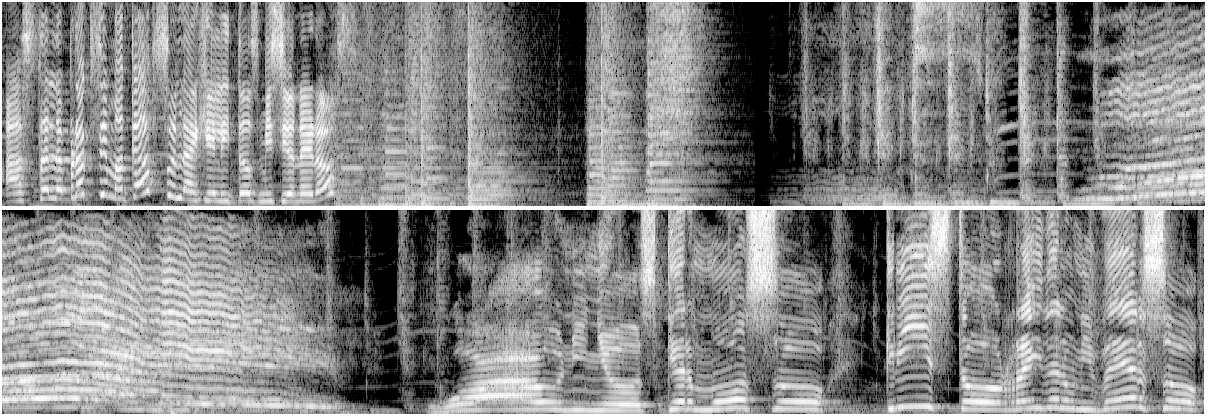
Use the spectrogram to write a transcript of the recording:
Hasta la próxima cápsula, angelitos misioneros. ¡Wow, niños! ¡Qué hermoso! ¡Cristo, Rey del Universo!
